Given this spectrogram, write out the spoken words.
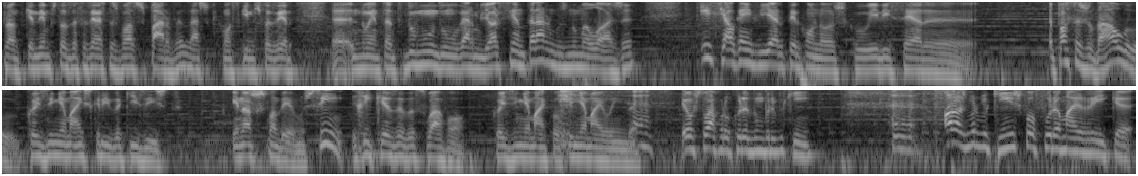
pronto, que andemos todos a fazer estas vozes parvas, acho que conseguimos fazer, uh, no entanto, do mundo um lugar melhor se entrarmos numa loja e se alguém vier ter connosco e disser uh, posso ajudá-lo? Coisinha mais querida que existe. E nós respondemos sim, riqueza da sua avó coisinha mais fofinha, mais linda. Eu estou à procura de um berbequim. Ora, os berbequins, fofura mais rica,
